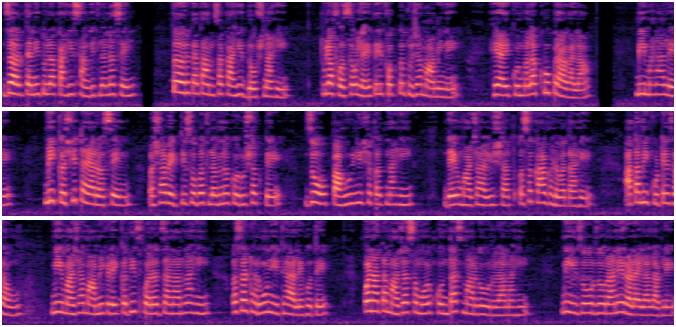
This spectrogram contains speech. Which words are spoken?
जर त्यांनी तुला काही सांगितलं नसेल तर त्यात आमचा काही दोष नाही. तुला फसवलंय ते फक्त तुझ्या मामीने. हे ऐकून मला खूप राग आला. मी म्हणाले मी कशी तयार असेन? अशा व्यक्तीसोबत लग्न करू शकते जो पाहूही शकत नाही. देव माझ्या आयुष्यात असं का घडवत आहे? आता मी कुठे जाऊ? मी माझ्या मामीकडे कधीच परत जाणार नाही असं ठरवून इथे आले होते. पण आता माझ्यासमोर कोणताच मार्ग उरला नाही. मी जोरजोराने रडायला लागले.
